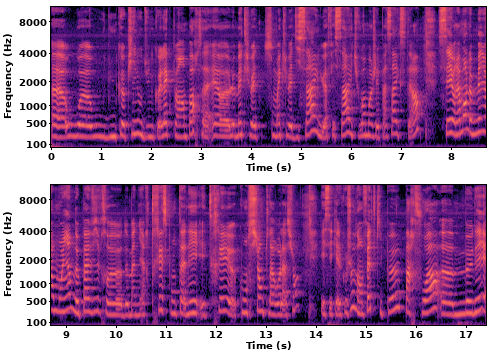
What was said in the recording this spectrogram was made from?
euh, euh, ou, d'une copine ou d'une collègue, peu importe, le mec lui son mec lui a dit ça, il lui a fait ça, et tu vois, moi j'ai pas ça, etc. C'est vraiment le meilleur moyen de ne pas vivre de manière très spontanée et très consciente la relation. Et c'est quelque chose en fait qui peut parfois mener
